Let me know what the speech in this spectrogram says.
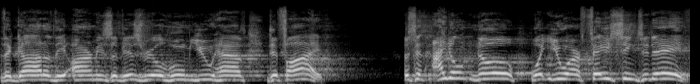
the God of the armies of Israel, whom you have defied. Listen, I don't know what you are facing today,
